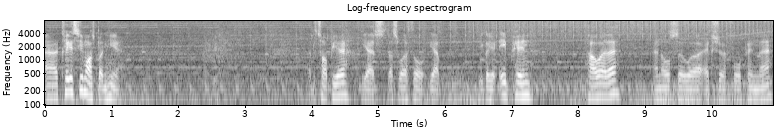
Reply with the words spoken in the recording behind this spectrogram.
Uh, clear CMOS button here. At the top here. Yes that's what I thought. Yep. You got your 8 pin power there and also uh, extra 4 pin there.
